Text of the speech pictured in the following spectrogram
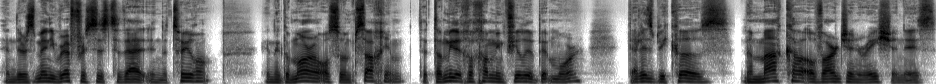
And there's many references to that in the Torah, in the Gemara, also in Psachim, that Talmidei Chachamim feel a bit more. That is because the makkah of our generation is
